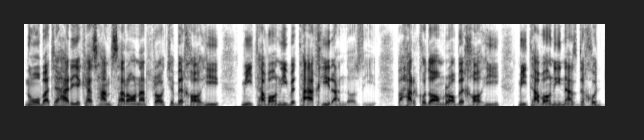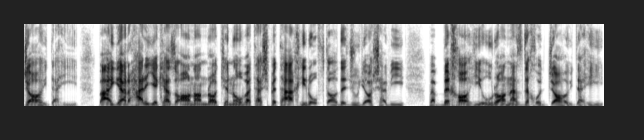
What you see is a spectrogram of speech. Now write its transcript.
نوبت هر یک از همسرانت را که بخواهی می توانی به تأخیر اندازی و هر کدام را بخواهی می توانی نزد خود جای دهی و اگر هر یک از آنان را که نوبتش به تأخیر افتاده جویا شوی و بخواهی او را نزد خود جای دهی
